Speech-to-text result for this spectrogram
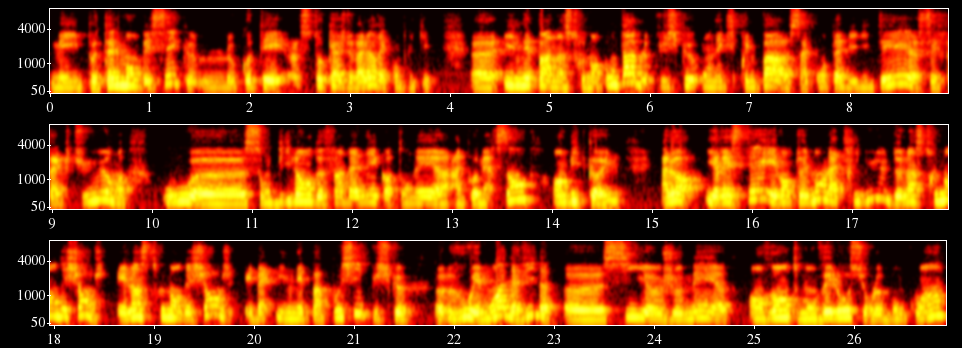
Mais il peut tellement baisser que le côté euh, stockage de valeur est compliqué. Euh, il n'est pas un instrument comptable puisqu'on n'exprime pas sa comptabilité, ses factures ou euh, son bilan de fin d'année quand on est un commerçant en Bitcoin. Alors, il restait éventuellement l'attribut de l'instrument d'échange. Et l'instrument d'échange, eh ben, il n'est pas possible puisque euh, vous et moi, David, euh, si euh, je mets en vente mon vélo sur le bon coin,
